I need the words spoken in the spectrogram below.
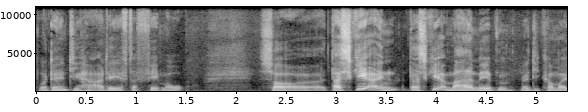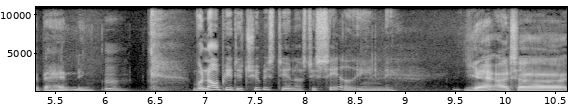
hvordan de har det efter fem år. Så der sker, en, der sker meget med dem, når de kommer i behandling. Mm. Hvornår bliver det typisk diagnostiseret egentlig? Ja, altså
